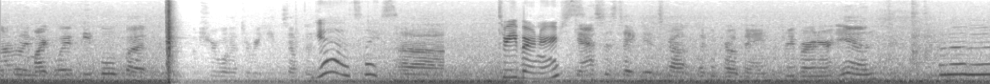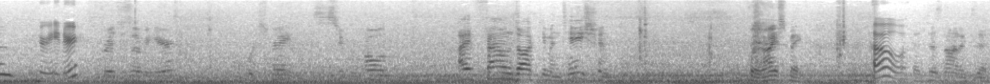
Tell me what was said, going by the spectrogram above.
not really microwave people, but I'm sure we'll have to reheat something. Yeah, it's nice. Uh, Three burners. gas is taken, it's got liquid propane, three burner, and Refrigerator. fridge is over here. Works great. This is super cold. I found documentation for an ice maker Oh, that does not exist.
